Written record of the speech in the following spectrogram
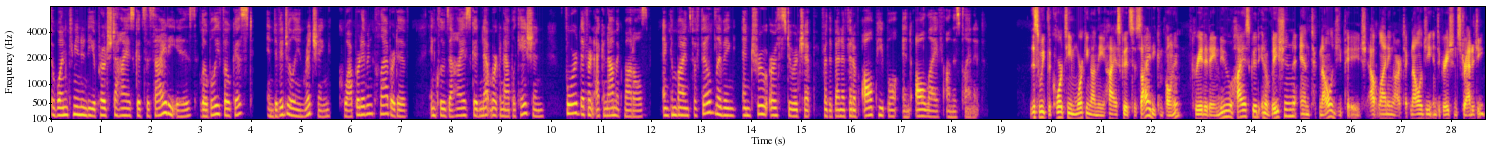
The one community approach to highest good society is globally focused, individually enriching, cooperative and collaborative, includes a highest good network and application, four different economic models, and combines fulfilled living and true earth stewardship for the benefit of all people and all life on this planet. This week, the core team working on the Highest Good Society component created a new Highest Good Innovation and Technology page outlining our technology integration strategy.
